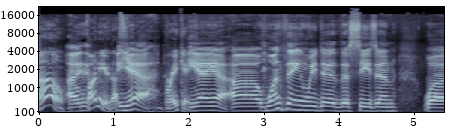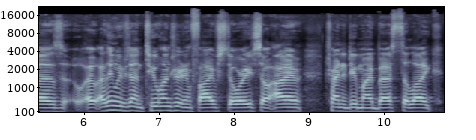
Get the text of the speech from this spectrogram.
Oh, I- funnier. That's yeah, breaking. Yeah, yeah. Uh, one thing we did this season was I think we've done 205 stories. So I'm trying to do my best to like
